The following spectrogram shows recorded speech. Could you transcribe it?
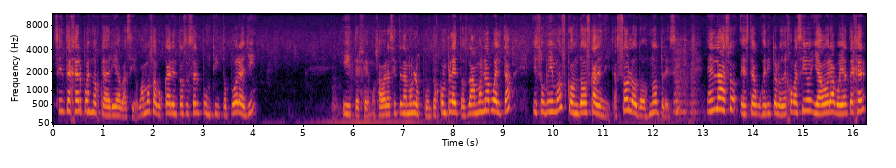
sin tejer, pues nos quedaría vacío. Vamos a buscar entonces el puntito por allí. Y tejemos. Ahora sí tenemos los puntos completos. Damos la vuelta y subimos con dos cadenitas. Solo dos, no tres, ¿sí? Enlazo, este agujerito lo dejo vacío y ahora voy a tejer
